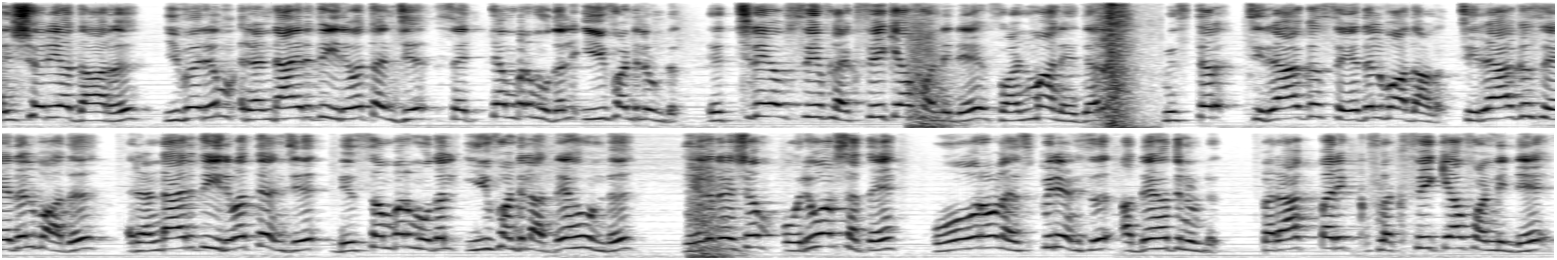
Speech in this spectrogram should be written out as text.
ഐശ്വര്യ ദാറ് ഇവരും രണ്ടായിരത്തി ഇരുപത്തി അഞ്ച് സെപ്റ്റംബർ മുതൽ ഈ ഫണ്ടിലുണ്ട്. H D F C flexi cap ഫണ്ടിന്റെ fund manager mister Chirag Setalvad ആണ് ചിരാഗ് സേതൽവാദ് രണ്ടായിരത്തി ഇരുപത്തി അഞ്ച് ഡിസംബർ മുതൽ ഈ ഫണ്ടിൽ അദ്ദേഹമുണ്ട്. ഏകദേശം ഒരു വർഷത്തെ ഓവറോൾ എക്സ്പീരിയൻസ് അദ്ദേഹത്തിനുണ്ട്. പരാഗ് പരിക് ഫ്ലെക്സി ക്യാ ഫണ്ടിന്റെ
